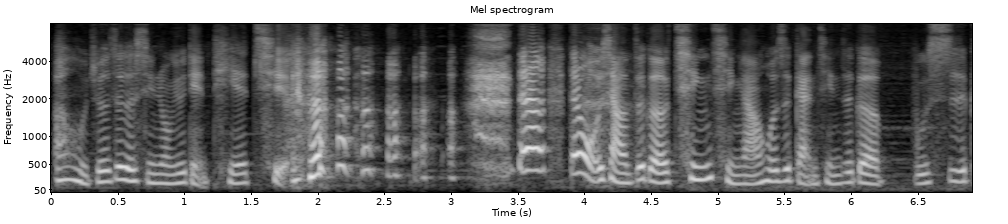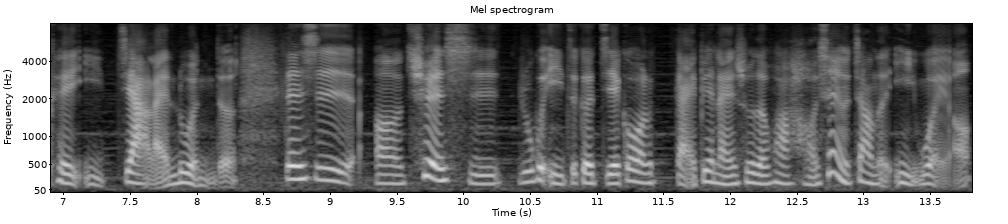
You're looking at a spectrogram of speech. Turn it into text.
啊，我觉得这个形容有点贴切。但，但是我想这个亲情啊，或是感情，这个不是可以以价来论的。但是呃，确实，如果以这个结构改变来说的话，好像有这样的意味哦。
